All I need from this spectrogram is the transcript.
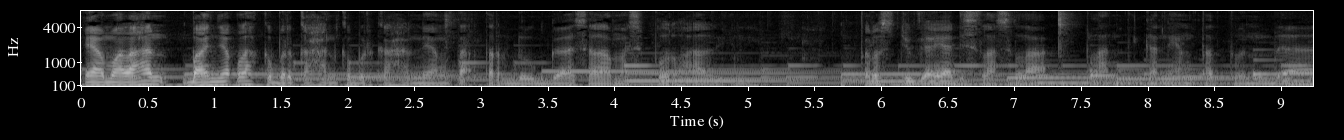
ya malahan banyaklah keberkahan-keberkahan yang tak terduga selama 10 hari ini. Terus juga ya di sela-sela pelantikan yang tertunda.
